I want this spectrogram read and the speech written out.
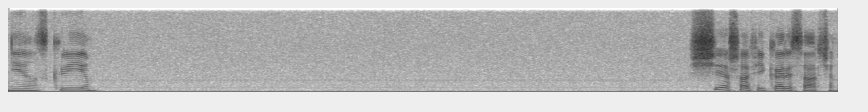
ne înscriem. Și așa fiecare sarcină.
